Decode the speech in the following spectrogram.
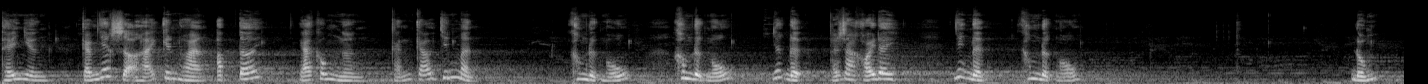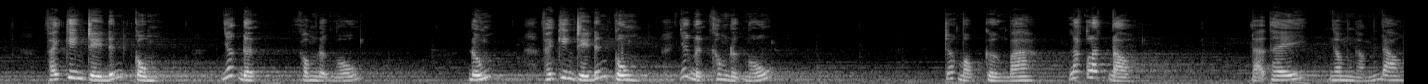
Thế nhưng, cảm giác sợ hãi kinh hoàng ập tới, gã không ngừng cảnh cáo chính mình. Không được ngủ, không được ngủ, nhất định phải ra khỏi đây, nhất định không được ngủ. Đúng, phải kiên trì đến cùng, nhất định không được ngủ. Đúng, phải kiên trì đến cùng, nhất định không được ngủ. Trắc Mộc Cường Ba lắc lắc đầu, đã thấy ngâm ngẫm đau,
